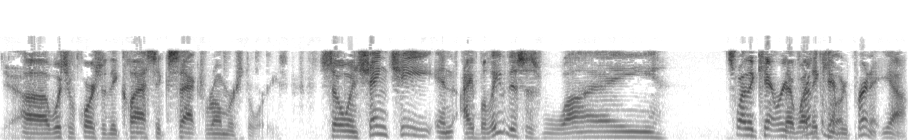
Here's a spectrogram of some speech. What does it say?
Yeah. uh, which of course are the classic Sax Rohmer stories. So in Shang Chi, and I believe this is why That's why they can't reprint why they the can't book. reprint it. Yeah.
